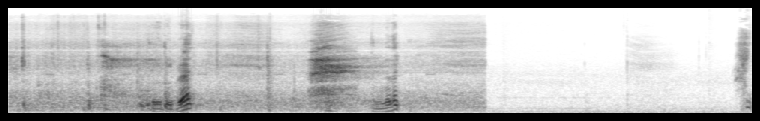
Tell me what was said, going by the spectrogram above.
Take a deep breath. Another. はい。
